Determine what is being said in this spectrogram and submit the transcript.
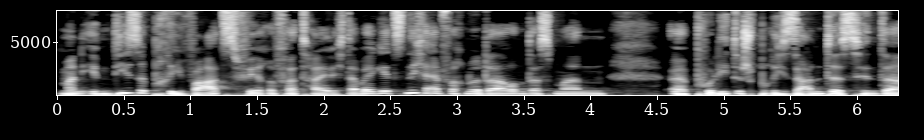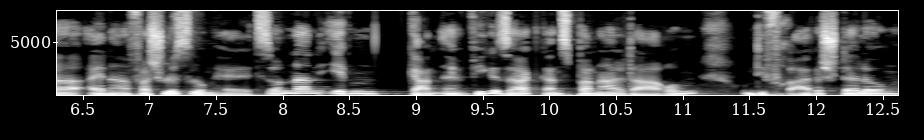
man eben diese Privatsphäre verteidigt. Dabei geht es nicht einfach nur darum, dass man äh, politisch Brisantes hinter einer Verschlüsselung hält, sondern eben, äh, wie gesagt, ganz banal darum, um die Fragestellung,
